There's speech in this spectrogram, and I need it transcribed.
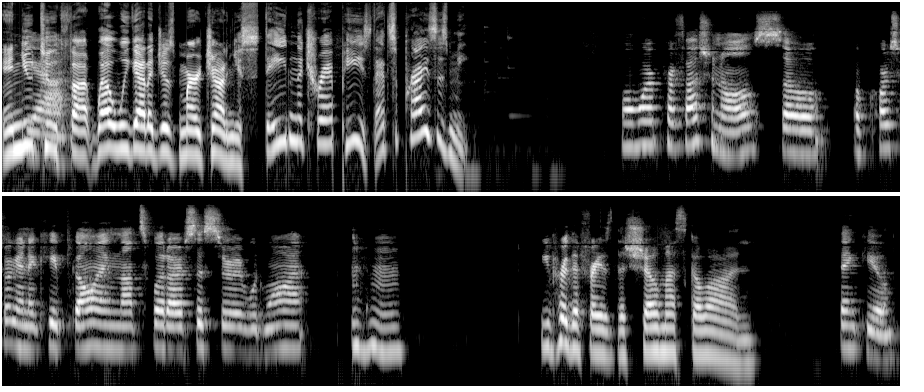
And you two thought, well, we got to just march on. And you stayed in the trapeze. That surprises me. Well, we're professionals, so of course we're going to keep going. That's what our sister would want. Mm-hmm. You've heard the phrase "the show must go on." Thank you.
